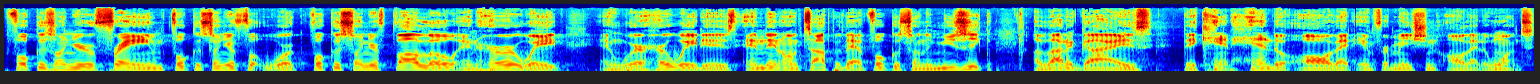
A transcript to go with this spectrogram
focus on your frame, focus on your footwork, focus on your follow and her weight and where her weight is. And then on top of that, focus on the music. A lot of guys, they can't handle all that information all at once.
